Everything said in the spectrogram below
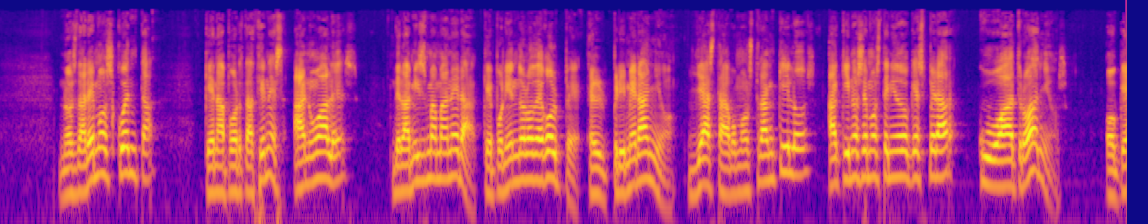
Nos daremos cuenta que en aportaciones anuales, de la misma manera que poniéndolo de golpe el primer año ya estábamos tranquilos, aquí nos hemos tenido que esperar cuatro años, ¿ok?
